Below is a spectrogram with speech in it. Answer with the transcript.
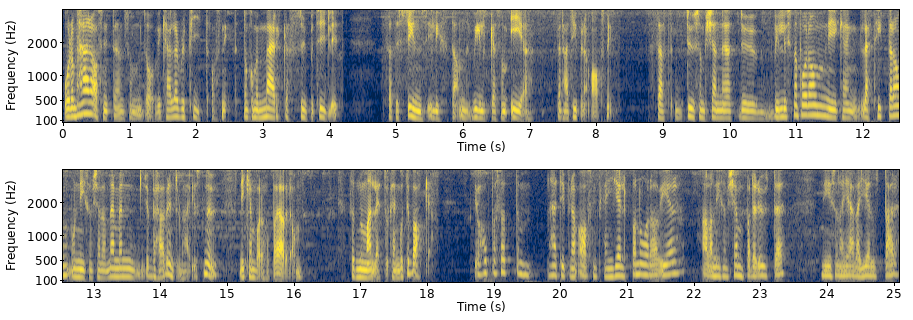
Och de här avsnitten som då vi kallar repeat-avsnitt, de kommer märkas supertydligt. Så att det syns i listan vilka som är den här typen av avsnitt. Så att du som känner att du vill lyssna på dem, ni kan lätt hitta dem. Och ni som känner att nej men jag behöver inte de här just nu, ni kan bara hoppa över dem. Så att man lätt då kan gå tillbaka. Jag hoppas att den här typen av avsnitt kan hjälpa några av er. Alla ni som kämpar där ute. Ni är såna jävla hjältar.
